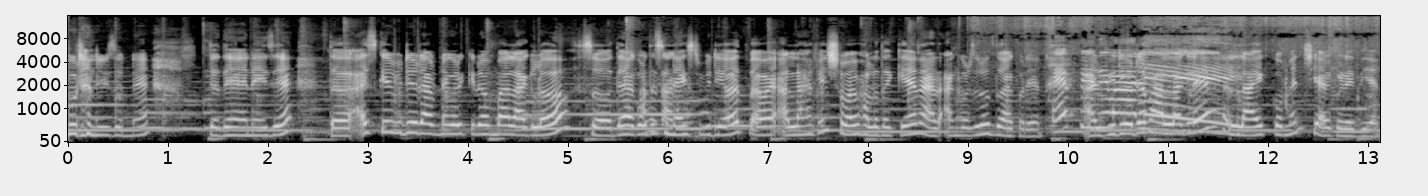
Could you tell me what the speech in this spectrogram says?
ফুটানির জন্য। তো দেখেন নেই যে তো আজকের ভিডিওটা আপনাদের কিরম বা লাগল? সো দেখা করতেছি নেক্সট ভিডিও আল্লাহ হাফিজ। সবাই ভালো থাকেন আর আঙ্গর জন্য দোয়া করেন। আর ভিডিওটা ভালো লাগলে লাইক কমেন্ট শেয়ার করে দিয়েন।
